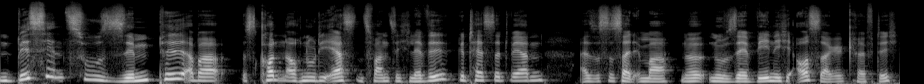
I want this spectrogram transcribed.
Ein bisschen zu simpel, aber es konnten auch nur die ersten 20 Level getestet werden. Also es ist halt immer ne, nur sehr wenig aussagekräftig.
